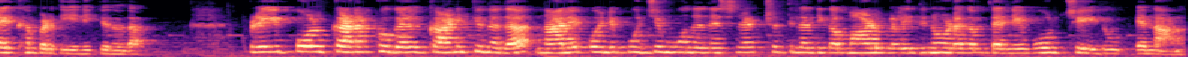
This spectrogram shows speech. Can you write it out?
രേഖപ്പെടുത്തിയിരിക്കുന്നത്. പ്രീ പോൾ കണക്കുകൾ കാണിക്കുന്നത് നാല് പോയിന്റ് പൂജ്യം മൂന്ന് ദശലക്ഷത്തിലധികം ആളുകൾ ഇതിനോടകം തന്നെ വോട്ട് ചെയ്തു എന്നാണ്.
